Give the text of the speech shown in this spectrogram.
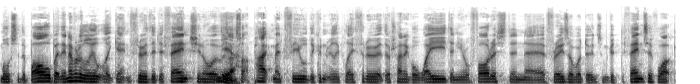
most of the ball, but they never really looked like getting through the defence. You know, it was yeah. a sort of packed midfield. They couldn't really play through it. They were trying to go wide, and you know, Forrest and uh, Fraser were doing some good defensive work.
